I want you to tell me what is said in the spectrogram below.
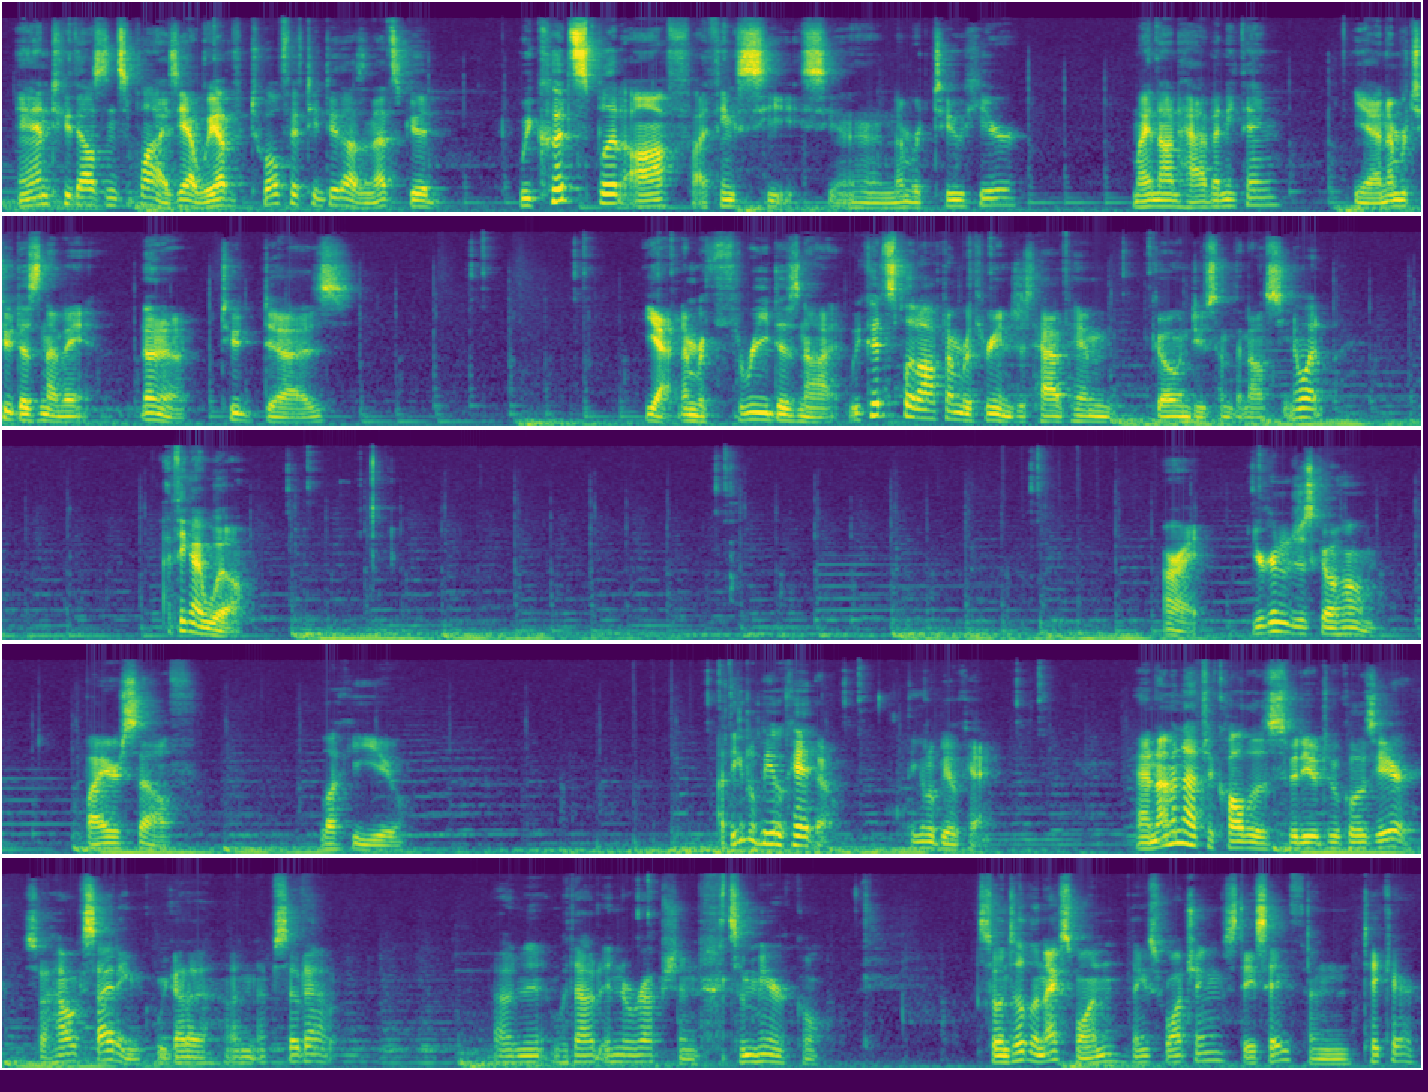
and 2,000 supplies. Yeah, we have 1250 2,000. That's good. We could split off, I think, C, C uh, number two here might not have anything. Yeah, number two doesn't have any. No, no, no. Two does. Yeah, number three does not. We could split off number three and just have him go and do something else. You know what? I think I will. Alright, you're gonna just go home. By yourself. Lucky you. I think it'll be okay though. I think it'll be okay. And I'm gonna have to call this video to a close here. So how exciting. We got a, an episode out. Without, uh, without interruption. It's a miracle. So until the next one, thanks for watching, stay safe, and take care.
